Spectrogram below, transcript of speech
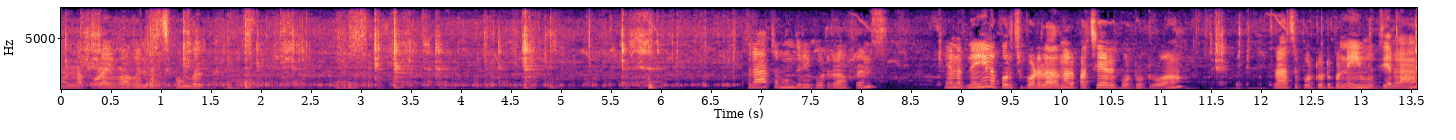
நல்லா குலைவாக வந்துருச்சு பொங்கல். திராட்சை முந்திரி போட்டுடலாம் ஃப்ரெண்ட்ஸ் ஏன்னா நெய்யில் பொறிச்சு போடலை அதனால் பச்சையாகவே போட்டு விட்ருவோம் திராட்சை போட்டுவிட்டு இப்போ நெய் ஊற்றிடலாம்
